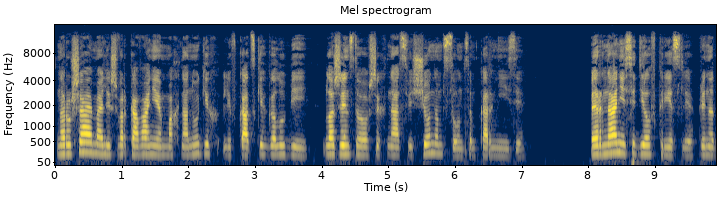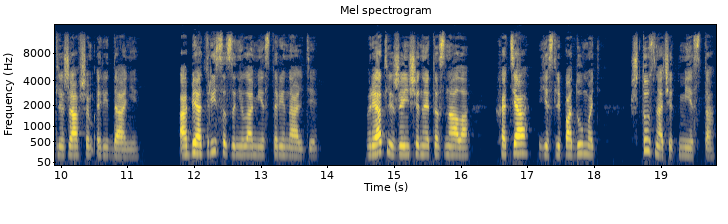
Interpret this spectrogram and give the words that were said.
нарушаемая лишь воркованием махноногих левкатских голубей, блаженствовавших на освещенном солнцем карнизе. Эрнани сидел в кресле, принадлежавшем Эридане, а Беатриса заняла место Ринальди. Вряд ли женщина это знала, хотя, если подумать, что значит «место»?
